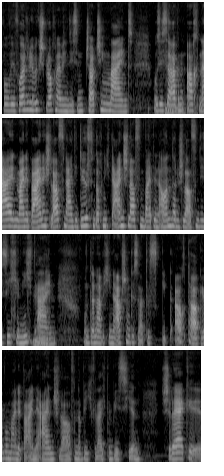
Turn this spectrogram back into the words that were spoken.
wo wir vorher darüber gesprochen haben, in diesem Judging Mind wo sie sagen, mhm. ach nein, meine Beine schlafen ein, die dürfen doch nicht einschlafen, bei den anderen schlafen die sicher nicht mhm. ein. Und dann habe ich ihnen auch schon gesagt, es gibt auch Tage, wo meine Beine einschlafen, da bin ich vielleicht ein bisschen schräg äh,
